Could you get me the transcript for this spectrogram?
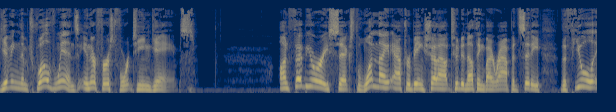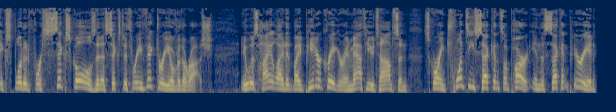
giving them 12 wins in their first 14 games. On February 6th, one night after being shut out 2 to nothing by Rapid City, the Fuel exploded for six goals in a 6 to 3 victory over the Rush. It was highlighted by Peter Krieger and Matthew Thompson scoring 20 seconds apart in the second period,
